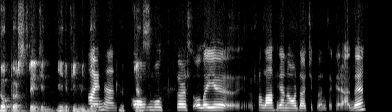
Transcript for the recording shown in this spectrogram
Doctor Strange'in yeni filminde. Aynen. O multiverse olayı falan filan orada açıklanacak herhalde.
